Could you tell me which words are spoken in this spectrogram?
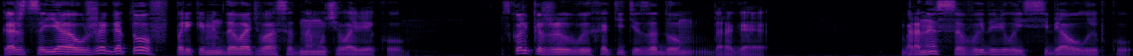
Кажется, я уже готов порекомендовать вас одному человеку. Сколько же вы хотите за дом, дорогая?» Баронесса выдавила из себя улыбку.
